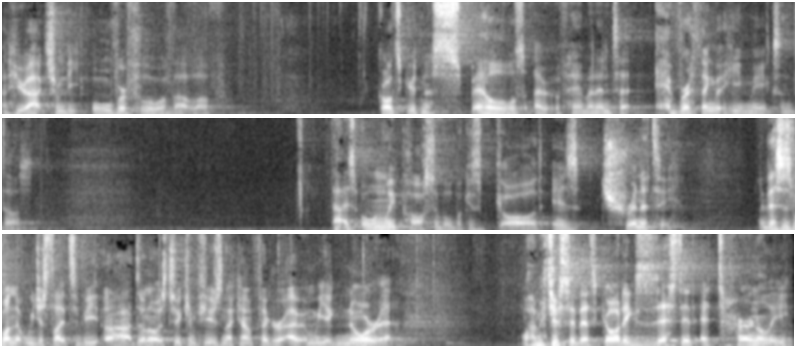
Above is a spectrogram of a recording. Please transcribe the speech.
and who acts from the overflow of that love. God's goodness spills out of him and into everything that he makes and does. That is only possible because God is Trinity. And this is one that we just like to be, ah, I don't know, it's too confusing, I can't figure it out, and we ignore it. Well, let me just say this God existed eternally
